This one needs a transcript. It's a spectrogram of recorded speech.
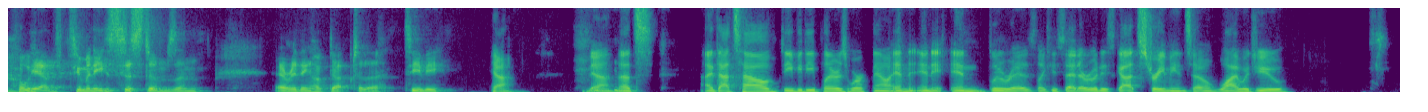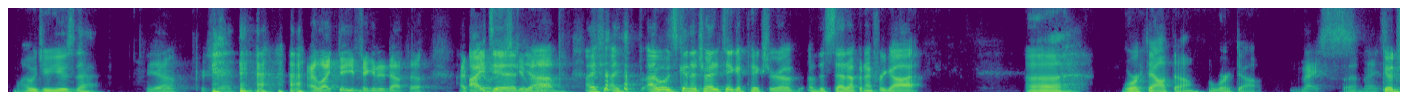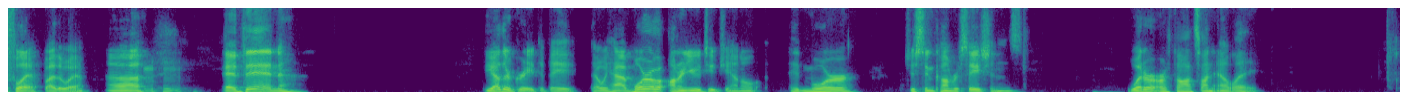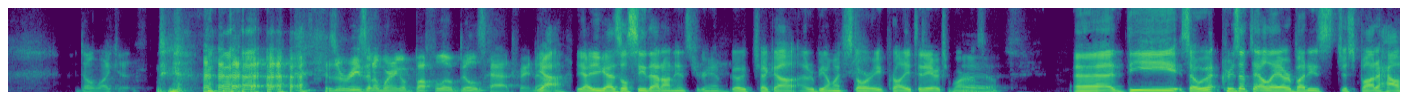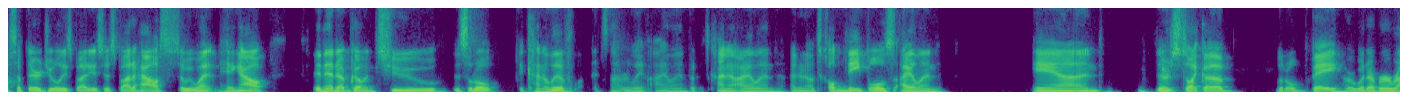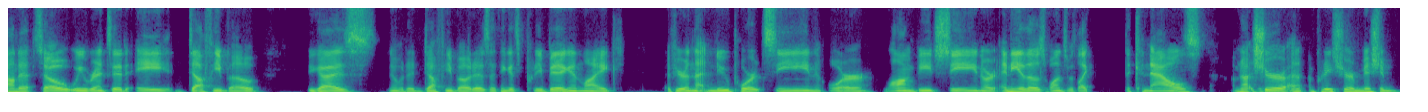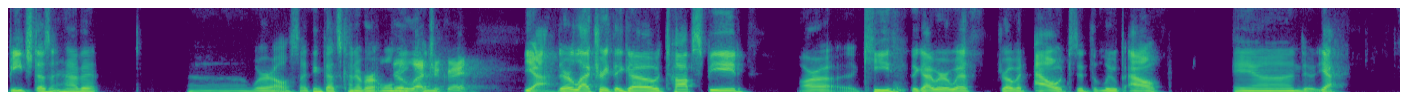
plug we have too many systems and everything hooked up to the TV. yeah, yeah, that's I, that's how DVD players work now, and and in Blu-rays, like you said, everybody's got streaming. So why would you? Why would you use that? Yeah, for sure. I like that you figured it out, though. I, I did, yeah. up. I, I I was gonna try to take a picture of of the setup and I forgot. Uh, worked out though. It worked out. Nice, But nice. Good flip, by the way. Uh, and then the other great debate that we have more on our YouTube channel and more just in conversations. What are our thoughts on LA? Don't like it. There's a reason I'm wearing a Buffalo Bills hat right now. Yeah, yeah. You guys will see that on Instagram. Go check out. It'll be on my story probably today or tomorrow. So. Uh, the so we went cruise up to LA. Our buddies just bought a house up there. Julie's buddies just bought a house, so we went hang out and ended up going to this little. It kind of live. It's not really an island, but it's kind of island. I don't know. It's called Naples Island, and there's like a little bay or whatever around it. So we rented a Duffy boat. You guys know what a Duffy boat is? I think it's pretty big and like if you're in that Newport scene or Long Beach scene or any of those ones with like the canals. I'm not sure. I- I'm pretty sure Mission Beach doesn't have it. Uh, where else? I think that's kind of our only. They're electric, right? yeah, they're electric. They go top speed. Our uh, Keith, the guy we were with, drove it out, did the loop out, and uh, yeah,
